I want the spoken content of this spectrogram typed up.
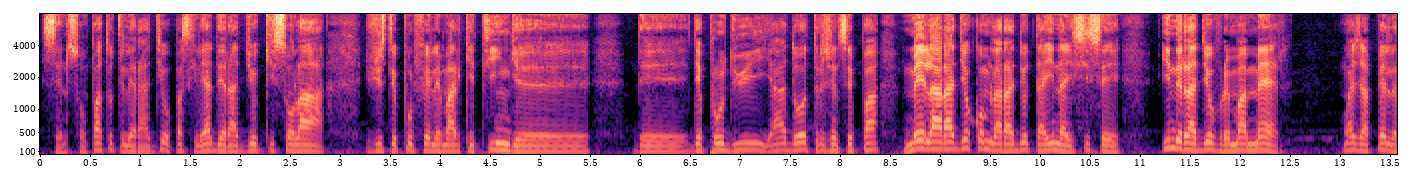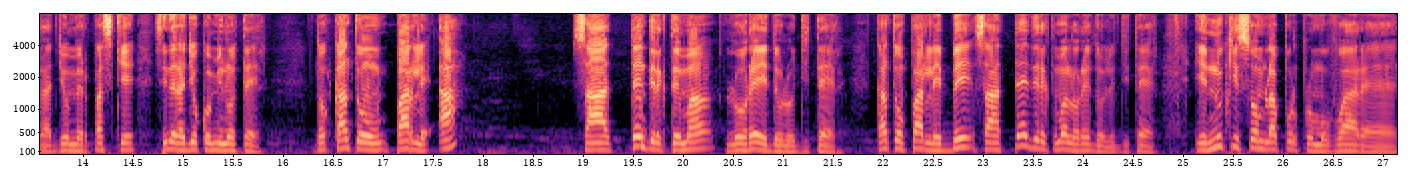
ce ne sont pas toutes les radios, parce qu'il y a des radios qui sont là juste pour faire le marketing euh, des, produits, il y a d'autres, je ne sais pas. Mais la radio comme la radio Taïna ici, c'est une radio vraiment mère. Moi, j'appelle radio mère parce que c'est une radio communautaire. Donc, quand on parle A, ça atteint directement l'oreille de l'auditeur. Quand on parle B, ça atteint directement l'oreille de l'auditeur. Et nous qui sommes là pour promouvoir euh,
